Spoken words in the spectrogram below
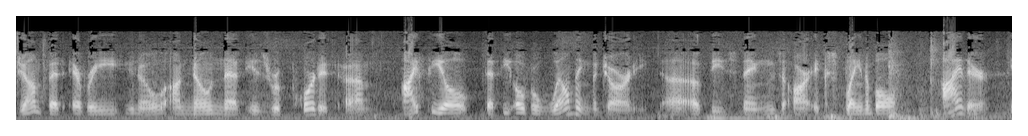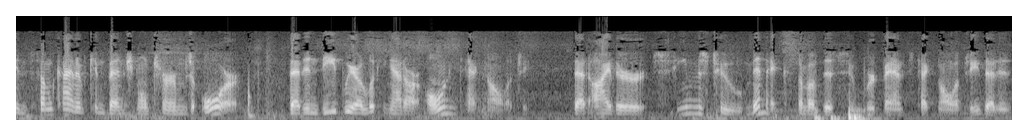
jump at every you know unknown that is reported. Um, I feel that the overwhelming majority uh, of these things are explainable either in some kind of conventional terms or that indeed we are looking at our own technology that either seems to mimic some of this super advanced technology that is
